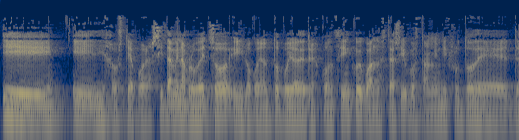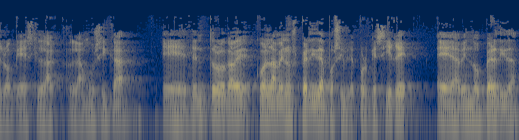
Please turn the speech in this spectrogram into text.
Y, dije, hostia, pues así también aprovecho y lo conecto pues ya de 3.5 y cuando esté así pues también disfruto de, lo que es la, música eh, dentro de lo que cabe con la menos pérdida posible, porque sigue eh, habiendo pérdida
